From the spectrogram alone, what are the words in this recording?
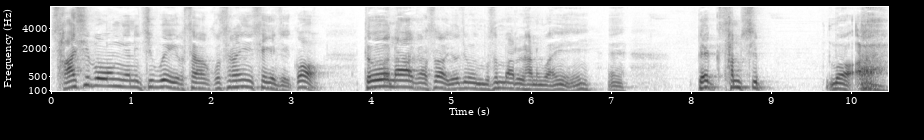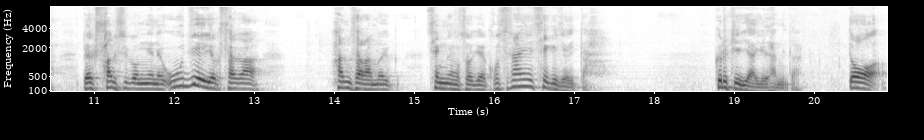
45억 년의 지구의 역사가 고스란히 새겨져 있고 더 나아가서 요즘은 무슨 말을 하는 거 아니? 130, 예. 뭐, 130억 년의 우주의 역사가 한 사람의 생명 속에 고스란히 새겨져 있다. 그렇게 이야기를 합니다. 또,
